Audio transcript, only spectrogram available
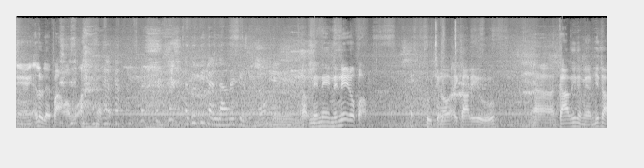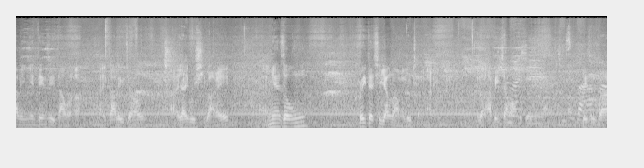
အဲအဲ့လိုလဲပါမှာပေါ့အခုတိကလောင်းနေတယ်နော်။อืมဟုတ်နည်းနည်းနည်းနည်းတော့ပါမှာ။ခုကျွန်တော်အဲ့ကားလေးကိုအာကားလေးနာမည်မြေတားလေးရင်းတင်းစေတာပေါ့နော်။အဲ့ကားလေးကျွန်တော်ရိုက်ဖို့ရှိပါတယ်။အများဆုံးပြိတက်ချီရောက်လာမယ်လို့ထင်ပါတယ်။အဲ့တော့အပိတ်ကြပါလို့ပြောချင်ပါတယ်။ကျေးဇူးပါ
